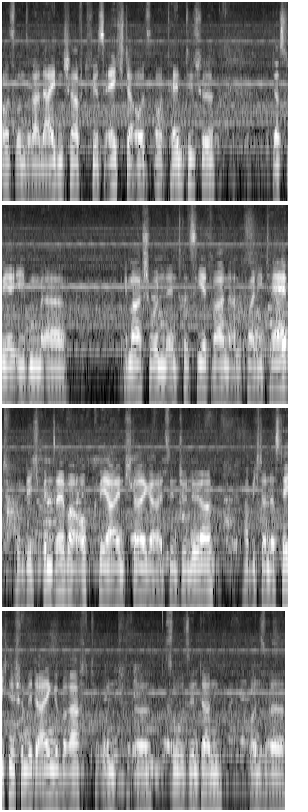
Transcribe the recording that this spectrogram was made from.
aus unserer Leidenschaft fürs Echte, aus Authentische, dass wir eben äh, immer schon interessiert waren an Qualität. Und ich bin selber auch Quereinsteiger als Ingenieur, habe ich dann das Technische mit eingebracht und äh, so sind dann unsere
